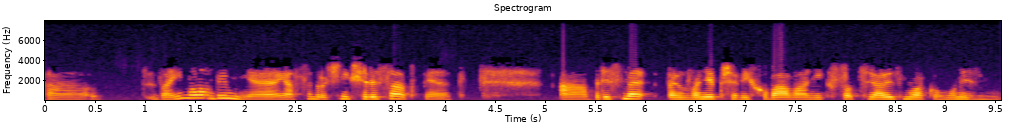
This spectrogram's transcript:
a zajímalo by mě, já jsem ročník 65 a byli jsme takzvaně převychováváni k socialismu a komunismu.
